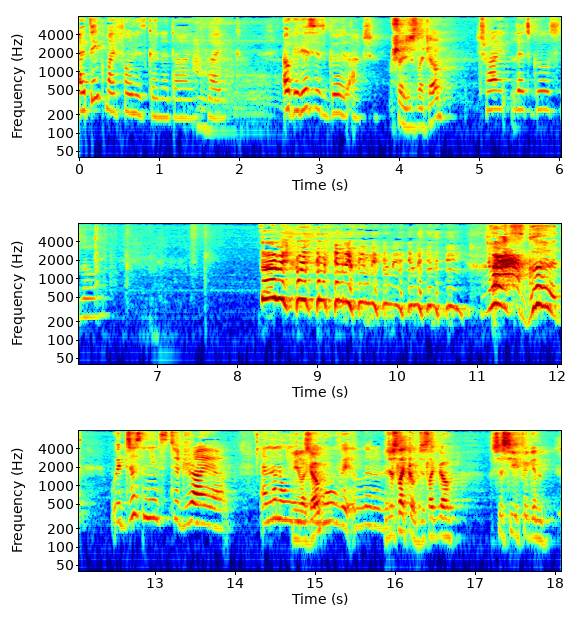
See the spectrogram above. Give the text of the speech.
I think my phone is gonna die. Like, okay, this is good actually. Should I just let go? Try. Let's go slowly. No, it's good. It just needs to dry out, and then we you need to go? move it a little bit. Just let go. Just let go. Let's just see if we can.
